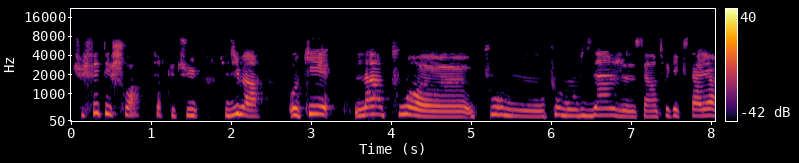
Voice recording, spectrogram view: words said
tu fais tes choix. C'est-à-dire que tu, tu dis, bah, ok, là, pour, euh, pour, mon, pour mon visage, c'est un truc extérieur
